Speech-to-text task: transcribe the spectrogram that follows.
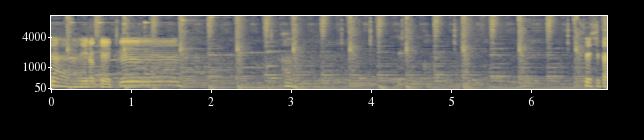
자 이렇게 끝. 아. 셋이다.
